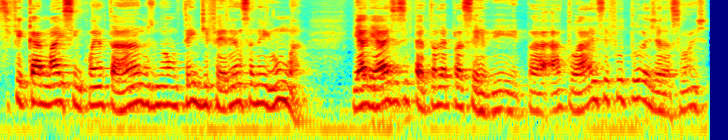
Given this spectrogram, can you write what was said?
Se ficar mais 50 anos, não tem diferença nenhuma. E, aliás, esse petróleo é para servir para atuais e futuras gerações.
